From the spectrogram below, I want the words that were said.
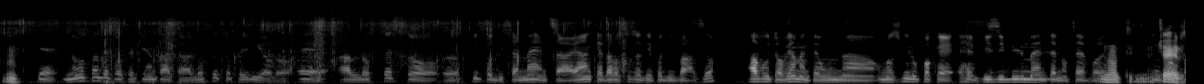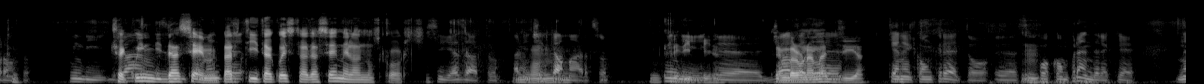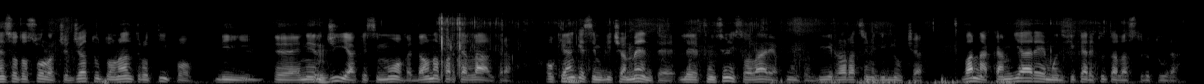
Mm. che nonostante fosse piantata allo stesso periodo e allo stesso eh, tipo di semenza e anche dallo stesso tipo di vaso, ha avuto ovviamente una- uno sviluppo che è visibilmente notevole Not- certo. confronto. Quindi Cioè, quindi da seme, semplicemente- partita questa da seme l'anno scorso. Sì, esatto, all'incirca a mia. Marzo. Quindi Incredibile. eh, Sembra una magia. che nel concreto eh, si Mm. può comprendere che nel sottosuolo c'è già tutto un altro tipo di eh, energia che si muove da una parte all'altra o che anche semplicemente le funzioni solari appunto di irradiazione di luce vanno a cambiare e modificare tutta la struttura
